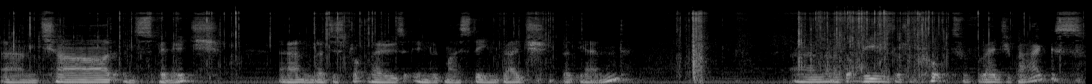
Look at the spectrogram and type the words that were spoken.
and chard and spinach. And I just drop those in with my steamed veg at the end. And then I've got these little cooked veg bags.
